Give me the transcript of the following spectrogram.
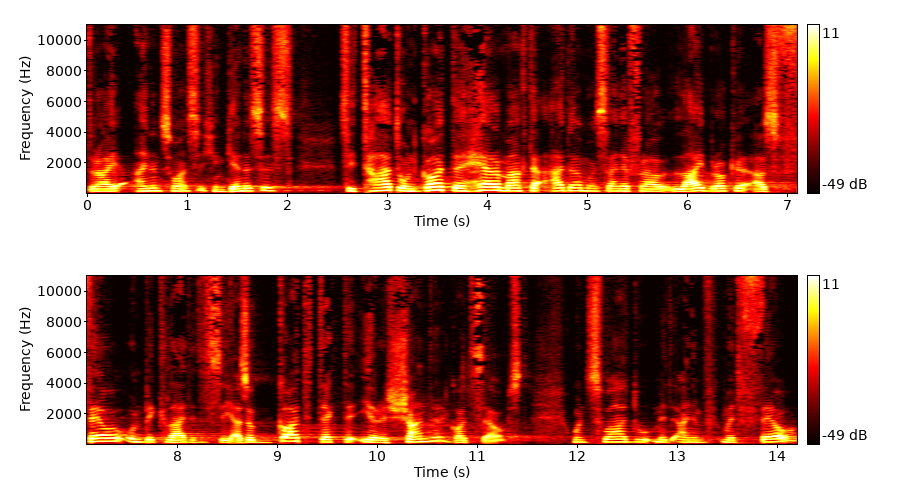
3, 21 in Genesis. Zitate, und Gott, der Herr, machte Adam und seine Frau Leibrocke aus Fell und bekleidete sie. Also Gott deckte ihre Schande, Gott selbst, und zwar mit einem, mit Fell,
